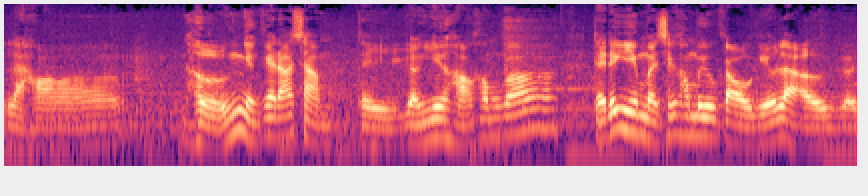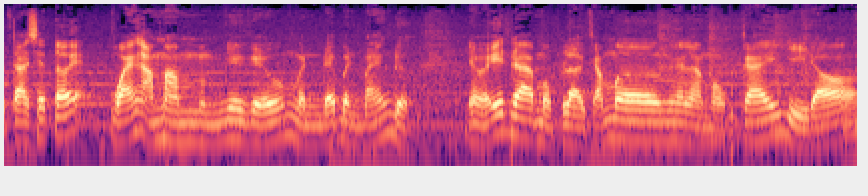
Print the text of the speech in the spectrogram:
là họ hưởng những cái đó xong thì gần như họ không có thì tất nhiên mình sẽ không yêu cầu kiểu là ừ người ta sẽ tới quán ầm ầm như kiểu mình để mình bán được. Nhưng mà ít ra một lời cảm ơn hay là một cái gì đó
